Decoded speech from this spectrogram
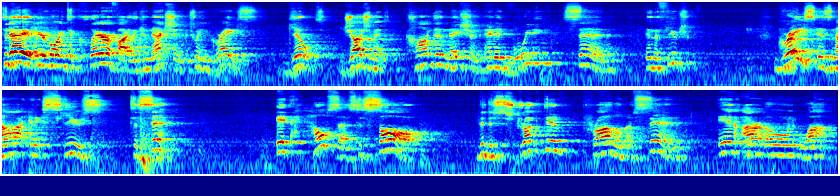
Today, we are going to clarify the connection between grace, guilt, judgment, condemnation and avoiding sin in the future. Grace is not an excuse to sin. It helps us to solve the destructive problem of sin in our own lives.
